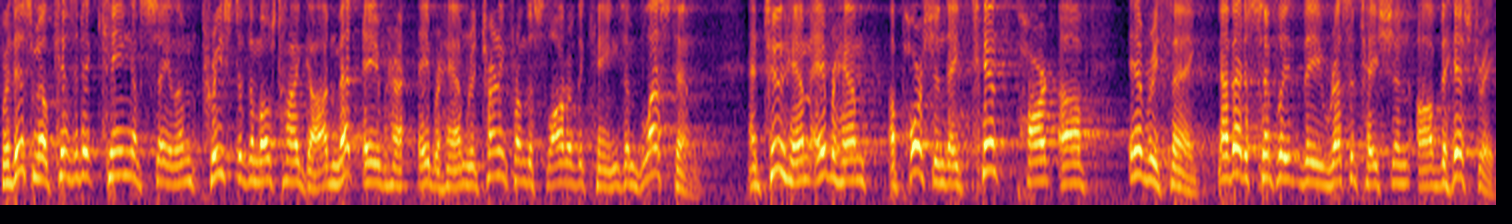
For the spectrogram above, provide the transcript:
For this Melchizedek, king of Salem, priest of the Most High God, met Abraham returning from the slaughter of the kings and blessed him. And to him, Abraham apportioned a tenth part of everything. Now, that is simply the recitation of the history.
